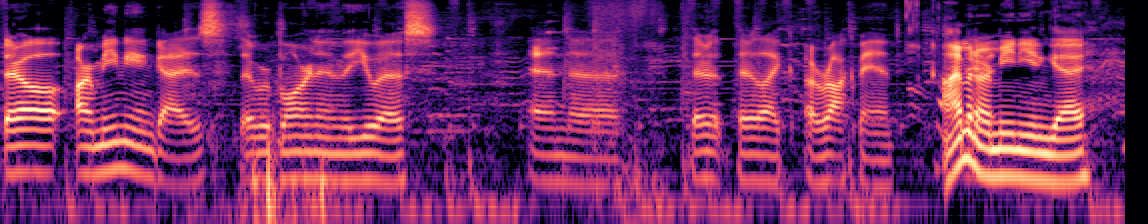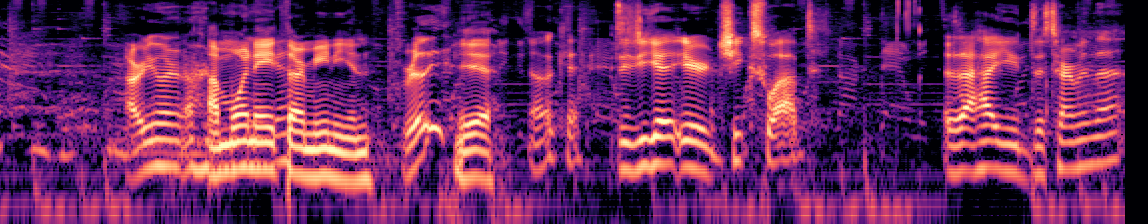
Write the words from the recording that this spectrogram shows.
They're all Armenian guys that were born in the U.S. and uh, they're they're like a rock band. I'm an Armenian guy. Are you an Armenian? I'm one eighth guy? Armenian. Really? Yeah. Okay. Did you get your cheek swabbed? Is that how you determine that?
